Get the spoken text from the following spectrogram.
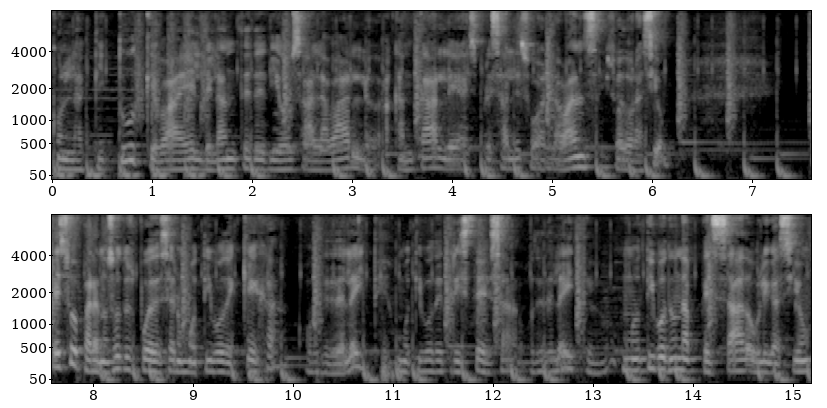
con la actitud que va a él delante de Dios a alabarle, a cantarle, a expresarle su alabanza y su adoración. Eso para nosotros puede ser un motivo de queja o de deleite, un motivo de tristeza o de deleite, un motivo de una pesada obligación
